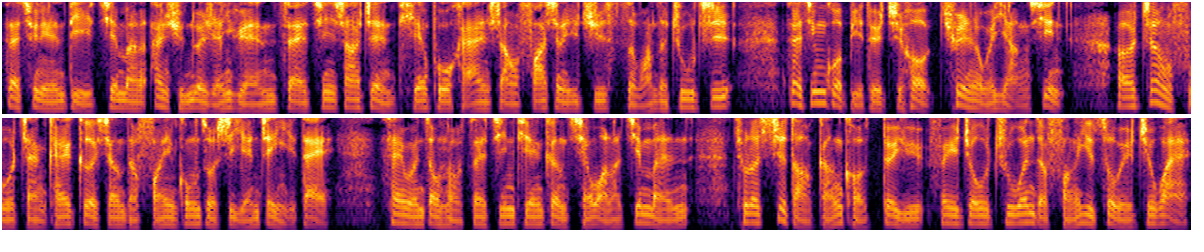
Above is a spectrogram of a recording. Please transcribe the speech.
在去年底，金门岸巡队人员在金沙镇田埔海岸上发现了一只死亡的猪只，在经过比对之后，确认为阳性。而政府展开各项的防疫工作是严阵以待。蔡英文总统在今天更前往了金门，除了视岛港口对于非洲猪瘟的防疫作为之外，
